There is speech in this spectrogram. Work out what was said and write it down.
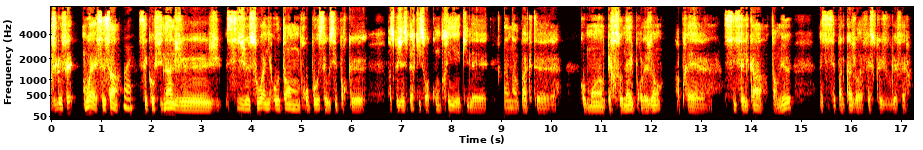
je le fais. Ouais, c'est ça. Ouais. C'est qu'au final, je, je- si je soigne autant mon propos, c'est aussi pour que, parce que j'espère qu'il soit compris et qu'il ait un impact euh, au moins personnel pour les gens. Après, euh, si c'est le cas, tant mieux. Mais si c'est pas le cas, j'aurais fait ce que je voulais faire.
